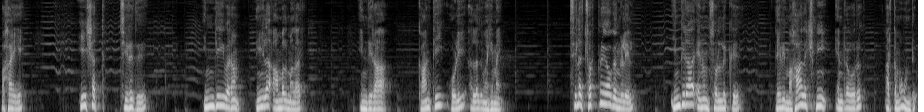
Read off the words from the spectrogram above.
பகை ஈஷத் சிறிது இந்தீவரம் நீல ஆம்பல் மலர் இந்திரா காந்தி ஒளி அல்லது மகிமை. சில சொற்பிரயோகங்களில் இந்திரா எனும் சொல்லுக்கு தேவி மகாலட்சுமி என்ற ஒரு அர்த்தமும் உண்டு.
